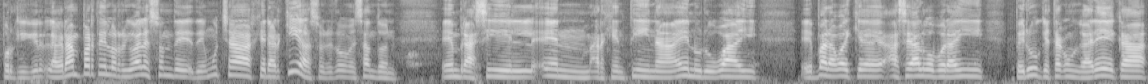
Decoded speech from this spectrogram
porque la gran parte de los rivales son de, de mucha jerarquía, sobre todo pensando en, en Brasil, en Argentina, en Uruguay, eh, Paraguay que hace algo por ahí, Perú que está con Gareca,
